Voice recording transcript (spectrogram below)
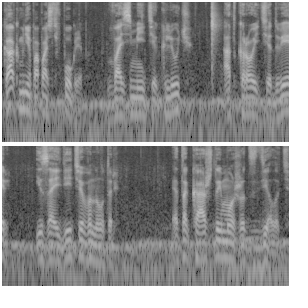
Как мне попасть в погреб? Возьмите ключ, откройте дверь и зайдите внутрь. Это каждый может сделать.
